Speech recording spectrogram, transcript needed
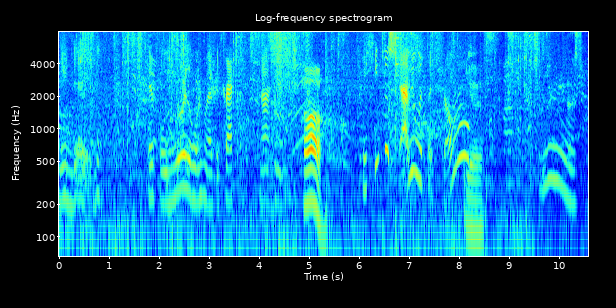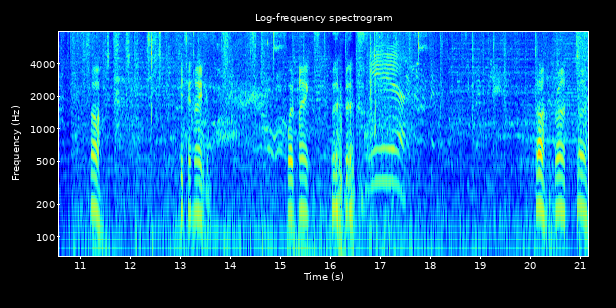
He did. Therefore, you're the one who has the tracker, not him. Oh, Did he just stab you with the shovel? yes. Ew. Oh. Kitchen knife. Wood planks. oh, run, run.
